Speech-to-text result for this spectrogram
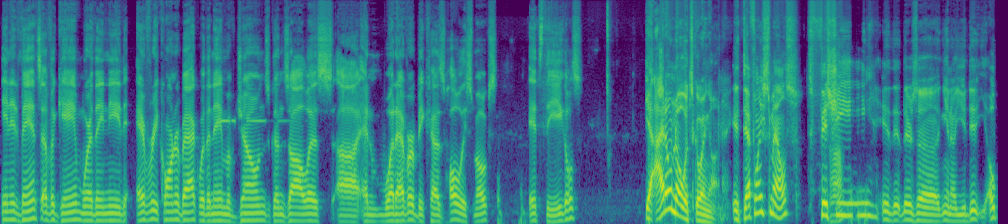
in advance of a game where they need every cornerback with the name of Jones, Gonzalez, uh, and whatever? Because holy smokes, it's the Eagles. Yeah, I don't know what's going on. It definitely smells. It's fishy. Uh-huh. It, there's a, you know, you did. Oh,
